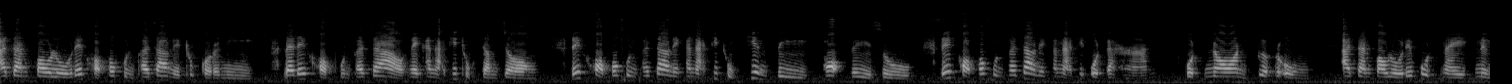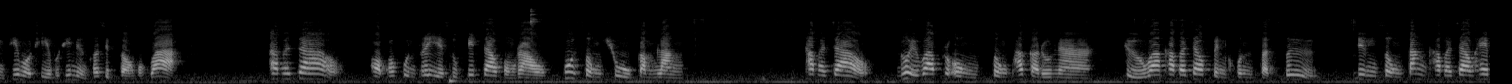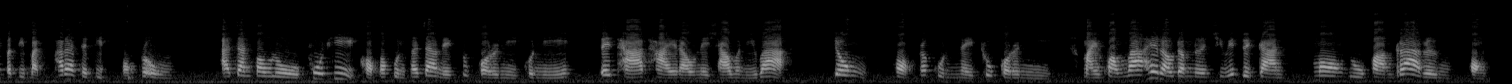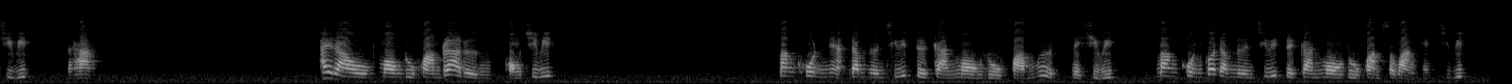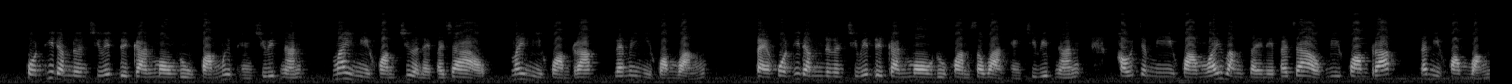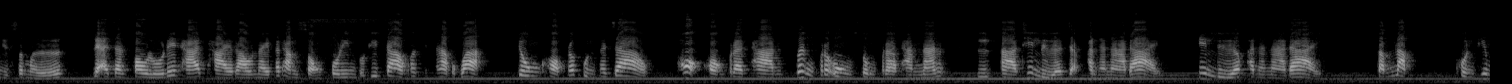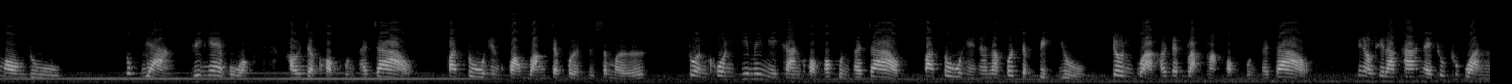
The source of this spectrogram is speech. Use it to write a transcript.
อาจารย์เปาโลได้ขอบพระคุณพระเจ้าในทุกกรณี และได้ขอบคุณพระเจ้าในขณะที่ถูกจำจอง ได้ขอบพระคุณพระเจ้าในขณะที่ถูกเคี่ยนตี เพราะพระเยซู ได้ขอบพระคุณพระเจ้าในขณะที่อดอาหาร อดนอนเพื่อพระองค์ อาจารย์เปาโลได้พูดในหนึ่งที่โมธีบทที่หนึ่งข้อสิบสองบอกว่าข้าพเจ้าขอบพระคุณพระเยซูคริสต์เจ้าของเรา ผู้ทรงชูกำลังข้าพเจ้าด้วยว่าพระองค์ทรงพระกรุณา ถือว่าข้าพเจ้าเป็นคนสัตย์ซื่อ จึงทรงตั้งข้าพเจ้าให้ปฏิบัติพระราชกิจของพระองค์ อาจารย์เปาโลผู้ที่ขอบพระคุณพระเจ้าในทุกกรณีคนนี้ ได้ท้าทายเราในเช้าวันนี้ว่า จงขอบพระคุณในทุกกรณี หมายความว่าให้เราดำเนินชีวิตโดยการมองดูความร่าเริงของชีวิตนะคะให้เรามองดูความร่าเริงของชีวิต บางคนเนี่ยดำเนินชีวิตโดยการมองดูความมืดในชีวิต บางคนก็ดำเนินชีวิตโดยการมองดูความสว่างแห่งชีวิต คนที่ดำเนินชีวิตโดยการมองดูความมืดแห่งชีวิตนั้น ไม่มีความเชื่อในพระเจ้า ไม่มีความรักและไม่มีความหวัง แต่คนที่ดำเนินชีวิตโดยการมองดูความสว่างแห่งชีวิตนั้น เขาจะมีความไว้วางใจในพระเจ้า มีความรักและมีความหวังอยู่เสมอ และอาจารย์เปาโลได้ท้าทายเราในพระธรรม2โครินธ์บทที่9ข้อ15บอกว่า จงขอบพระคุณพระเจ้า เพราะของประทานซึ่งพระองค์ทรงประทานนั้นที่เหลือจะพันนาได้ ที่เหลือพันนาได้สำหรับ คนที่มองดู ทุกอย่างด้วยแง่บวก เขาจะขอบคุณพระเจ้า ประตูแห่งความหวังจะเปิดอยู่เสมอ ส่วนคนที่ไม่มีการขอบพระคุณพระเจ้า ประตูแห่งอนาคตจะปิดอยู่ จนกว่าเขาจะกลับมาขอบคุณพระเจ้าพี่น้องที่รักคะในทุกๆวัน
